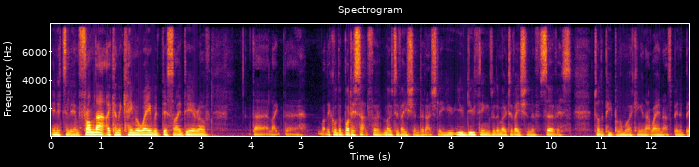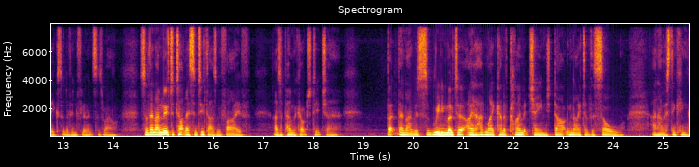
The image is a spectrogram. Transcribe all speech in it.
in Italy, and from that I kind of came away with this idea of the like the what they call the bodhisattva motivation that actually you, you do things with a motivation of service to other people and working in that way and that's been a big sort of influence as well. So then I moved to Totnes in 2005 as a permaculture teacher but then I was really motor. I had my kind of climate change dark night of the soul, and I was thinking,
